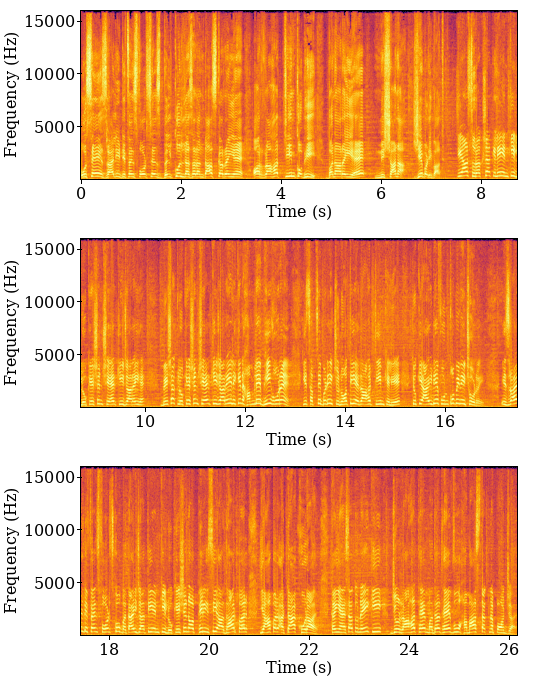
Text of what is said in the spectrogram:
उसे इजरायली डिफेंस फोर्सेस बिल्कुल नजरअंदाज कर रही हैं और राहत टीम को भी बना रही है निशाना। ये बड़ी बात है। जी हाँ सुरक्षा के लिए इनकी लोकेशन शेयर की जा रही है। बेशक लोकेशन शेयर की जा रही है, लेकिन हमले भी हो रहे हैं। ये सबसे बड़ी चुनौती है राहत टीम के लिए, क्योंकि आईडीएफ उनको भी नहीं छोड़ रही। इसराइल डिफेंस फोर्स को बताई जाती है इनकी लोकेशन और फिर इसी आधार पर यहाँ पर अटैक हो रहा है। कहीं ऐसा तो नहीं कि जो राहत है, मदद है, वो हमास तक न पहुँच जाए।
